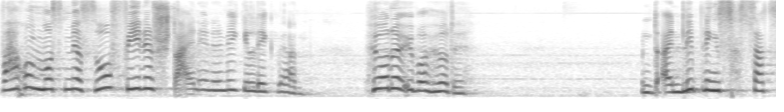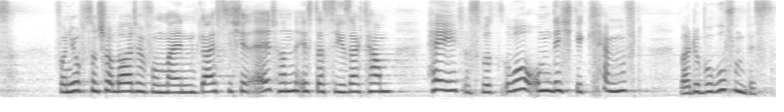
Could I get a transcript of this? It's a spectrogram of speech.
warum muss mir so viele Steine in den Weg gelegt werden? Hürde über Hürde. Und ein Lieblingssatz von Jobs und Charlotte, von meinen geistlichen Eltern, ist, dass sie gesagt haben, hey, das wird so um dich gekämpft, weil du berufen bist.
